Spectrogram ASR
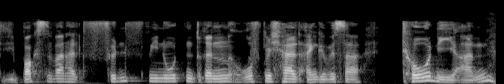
Die Boxen waren halt fünf Minuten drin, ruft mich halt ein gewisser Toni an.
